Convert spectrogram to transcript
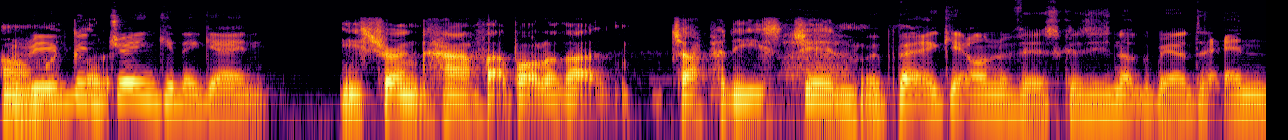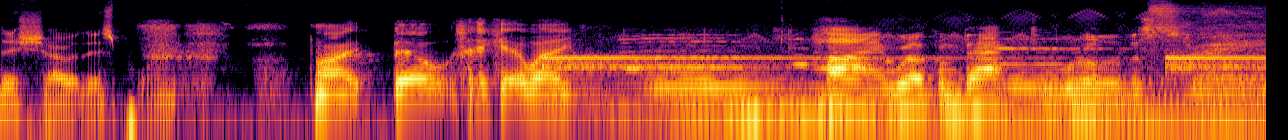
Oh Have you been God. drinking again? He's drunk half that bottle of that Japanese gin. We better get on with this because he's not going to be able to end the show at this point. Right, Bill, take it away. Hi, welcome back to World of the Strange.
